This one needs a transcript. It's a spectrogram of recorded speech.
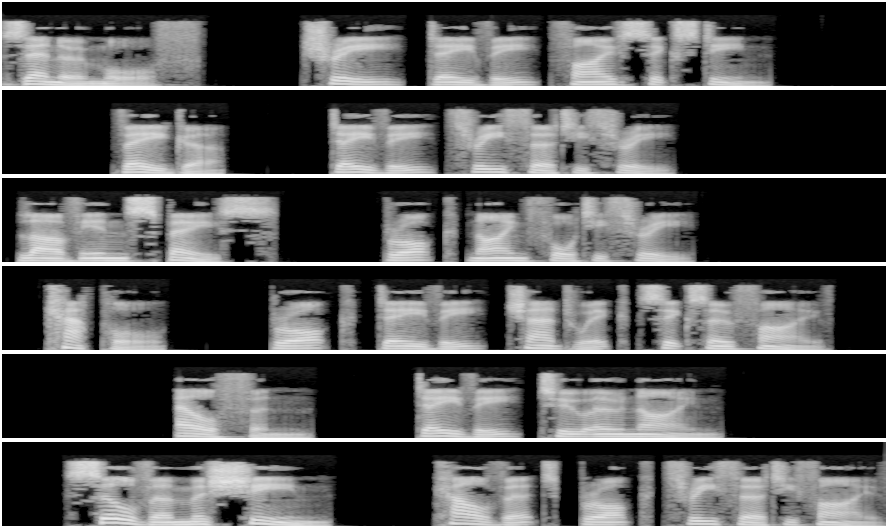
Xenomorph. Tree, Davey 516. Vega. Davey 333. Love in Space. Brock 943. Kapal. Brock, Davey, Chadwick 605. Elfin. Davey 209. Silver Machine. Calvert, Brock 335.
